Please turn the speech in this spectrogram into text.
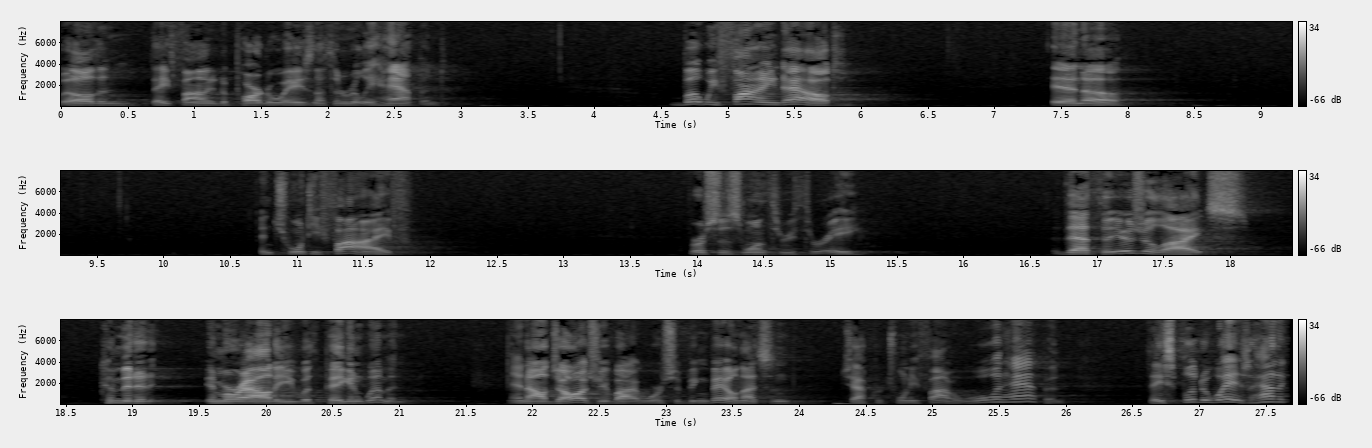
Well, then they finally departed ways. Nothing really happened. But we find out in, uh, in 25, verses 1 through 3, that the Israelites committed immorality with pagan women and idolatry by worshiping Baal. And that's in chapter 25. Well, what happened? They split away. So how did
